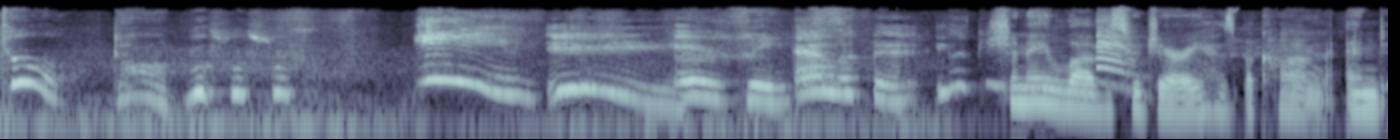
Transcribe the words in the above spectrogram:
Two. Dog. Woof, woof, woof. E. E. Elephant. Elephant. Look. Shanae loves who Jerry has become, and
